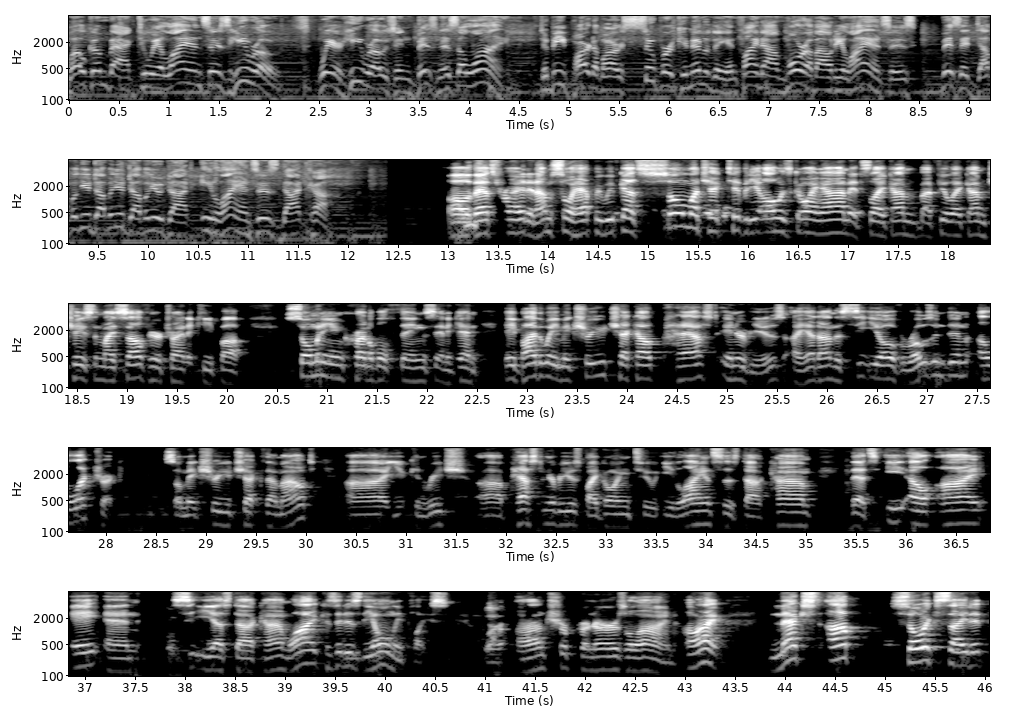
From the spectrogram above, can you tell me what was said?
Welcome back to Eliances Heroes, where heroes in business align. To be part of our super community and find out more about Eliances, visit www.eliances.com. Oh, that's right. And I'm so happy. We've got so much activity always going on. It's like I'm I feel like I'm chasing myself here trying to keep up. So many incredible things. And again, hey, by the way, make sure you check out past interviews. I had on the CEO of Rosendin Electric. So make sure you check them out. Uh, you can reach uh, past interviews by going to eliances.com. That's E L I A N C E S.com. Why? Because it is the only place where entrepreneurs align. All right. Next up, so excited.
